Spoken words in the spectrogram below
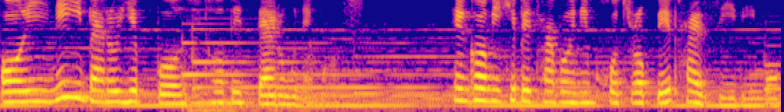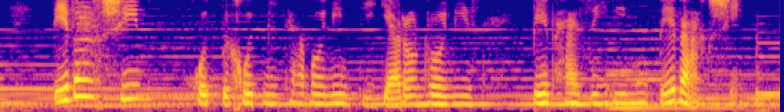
آینه ای برای بازتاب درون ماست. هنگامی که بتوانیم خود را بپذیریم و ببخشیم خود به خود می توانیم دیگران را نیز بپذیریم و ببخشیم.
